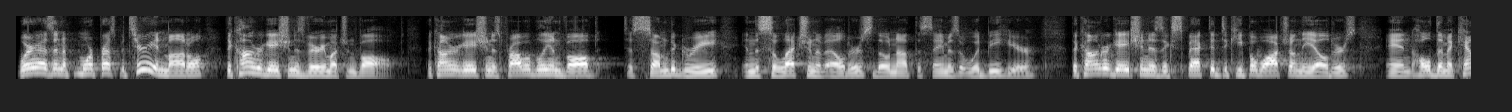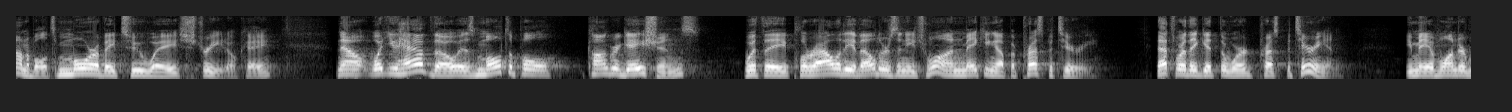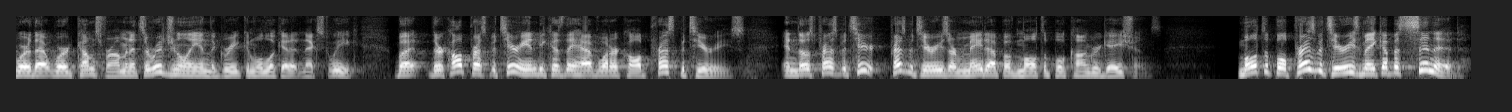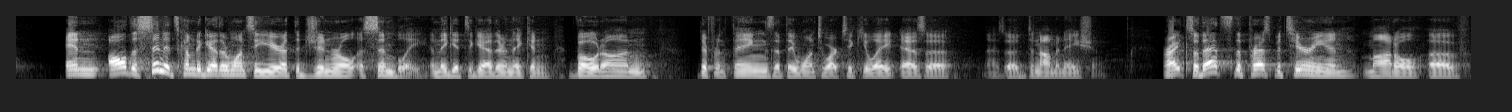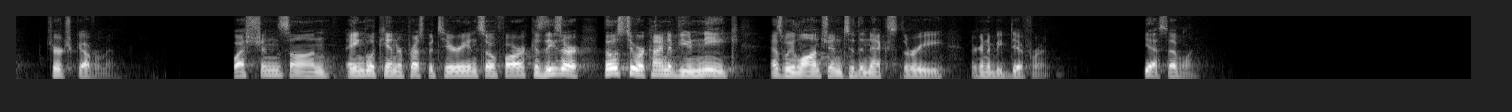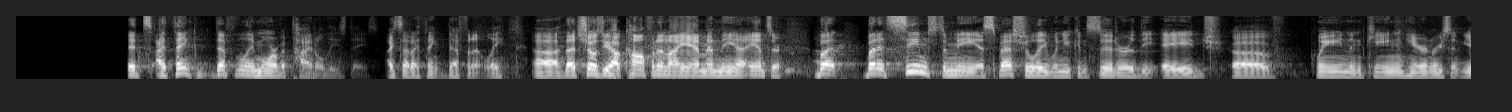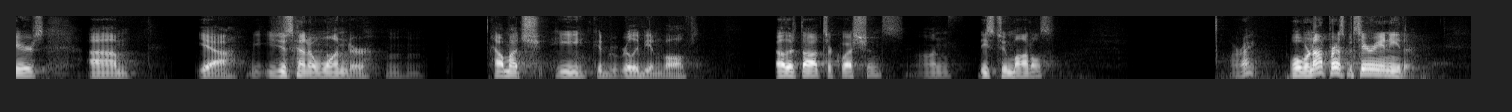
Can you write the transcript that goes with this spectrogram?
Whereas in a more Presbyterian model, the congregation is very much involved. The congregation is probably involved to some degree in the selection of elders, though not the same as it would be here. The congregation is expected to keep a watch on the elders and hold them accountable. It's more of a two way street, okay? Now, what you have, though, is multiple congregations with a plurality of elders in each one making up a presbytery. That's where they get the word Presbyterian. You may have wondered where that word comes from, and it's originally in the Greek, and we'll look at it next week. But they're called Presbyterian because they have what are called presbyteries. And those presbyter- presbyteries are made up of multiple congregations. Multiple presbyteries make up a synod. And all the synods come together once a year at the General Assembly. And they get together and they can vote on different things that they want to articulate as a, as a denomination. All right, so that's the Presbyterian model of church government. Questions on Anglican or Presbyterian so far? Because these are those two are kind of unique as we launch into the next three. They're going to be different. Yes, Evelyn. It's, I think, definitely more of a title these days. I said, I think, definitely. Uh, that shows you how confident I am in the uh, answer. But, but it seems to me, especially when you consider the age of Queen and King here in recent years, um, yeah, you just kind of wonder mm-hmm, how much he could really be involved. Other thoughts or questions on these two models? All right. Well, we're not Presbyterian either.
